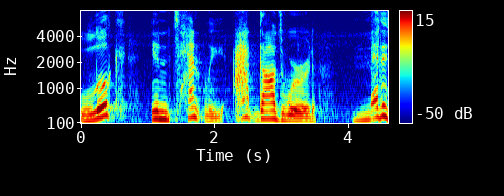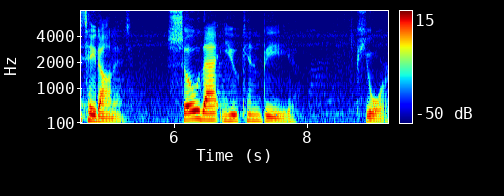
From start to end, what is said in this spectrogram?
Look intently at God's Word, meditate on it, so that you can be pure.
